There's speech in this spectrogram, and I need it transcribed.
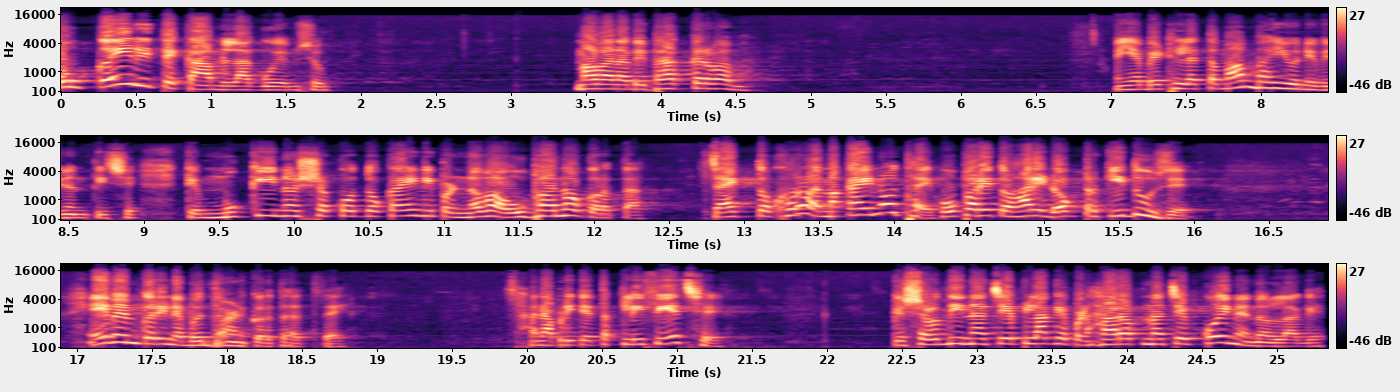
તો હું કઈ રીતે કામ લાગુ એમ છું? માવાના બે ભાગ કરવામાં. અહીંયા બેઠેલા તમામ ભાઈઓને વિનંતી છે કે મૂકી ન શકો તો કાંઈ નહીં, પણ નવા ઊભા ન કરતા. ચાક તો ખરો, એમાં કાંઈ ન થાય. હોપારે તો હારી ડોક્ટર કીધું છે. એમ એમ કરીને બંધાણ કરતા થાય. અને આપણી તે તકલીફ એ છે કે શરદીના ચેપ લાગે, પણ હારપના ચેપ કોઈને ન લાગે.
